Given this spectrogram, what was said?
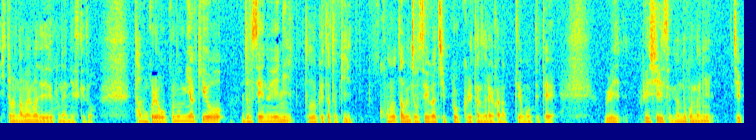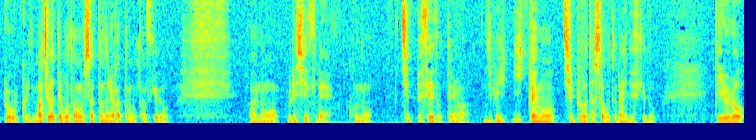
人の名前まで出てこないんですけど多分これお好み焼きを女性の家に届けた時この多分女性がチップをくれたんじゃないかなって思っててうれ嬉しいですね。なんでこんなにチップをくれて間違ってボタンを押しちゃったんじゃないかと思ったんですけどあの嬉しいですね。このチップ制度っていうのは。自分一回もチップ渡したことないんですけど。でいろいろ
